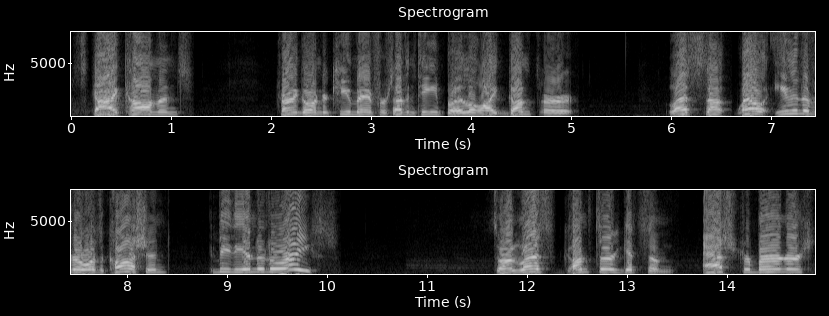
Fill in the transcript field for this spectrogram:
Sky Commons trying to go under Q-Man for 17, but it looked like Gunther Let's not, well, even if there was a caution, it'd be the end of the race. So unless Gunther gets some afterburners,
